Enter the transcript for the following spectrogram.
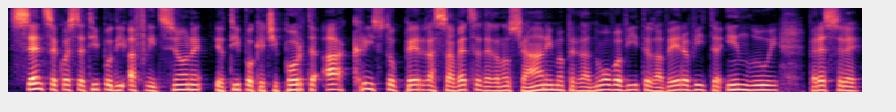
senza questo tipo di afflizione, il tipo che ci porta a Cristo per la salvezza della nostra anima, per la nuova vita, la vera vita in Lui, per essere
